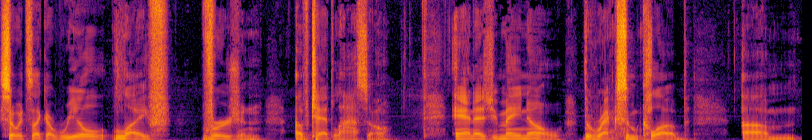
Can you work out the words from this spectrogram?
So it's like a real life version of Ted Lasso. And as you may know, the Wrexham Club um,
